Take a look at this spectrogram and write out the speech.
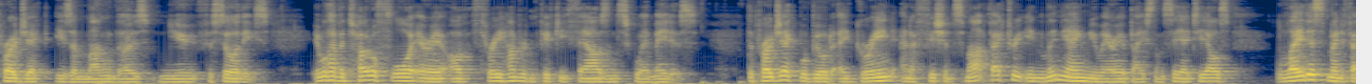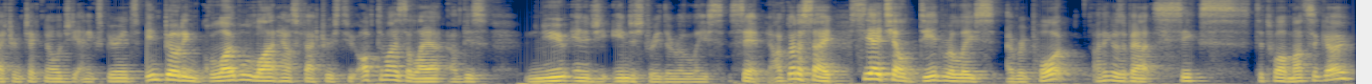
project is among those new facilities. It will have a total floor area of 350,000 square meters. The project will build a green and efficient smart factory in Lingang new area based on CATL's latest manufacturing technology and experience in building global lighthouse factories to optimize the layout of this new energy industry, the release said. I've got to say, CATL did release a report, I think it was about six to 12 months ago,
